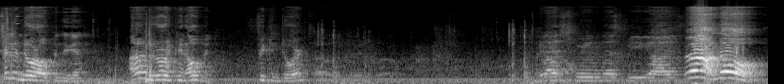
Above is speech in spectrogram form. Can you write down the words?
Check the door open again. I don't know the door can open. Freaking door. Can I scream this for you guys? Ah, no.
